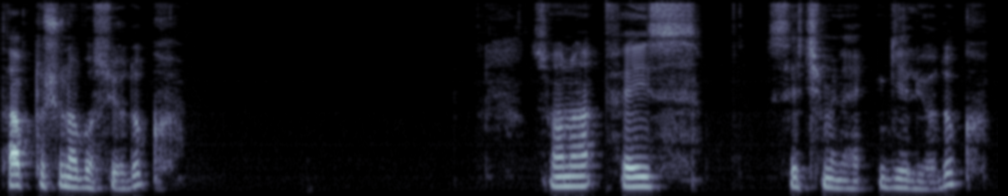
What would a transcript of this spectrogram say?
Tab tuşuna basıyorduk. Sonra face seçimine geliyorduk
